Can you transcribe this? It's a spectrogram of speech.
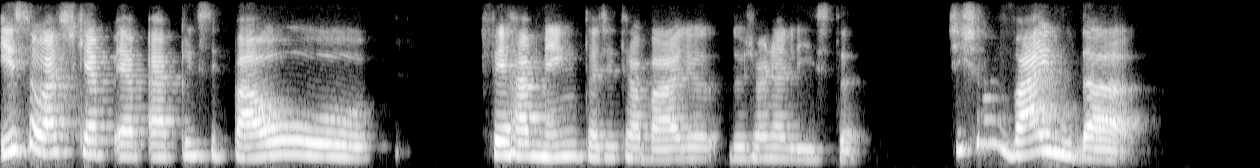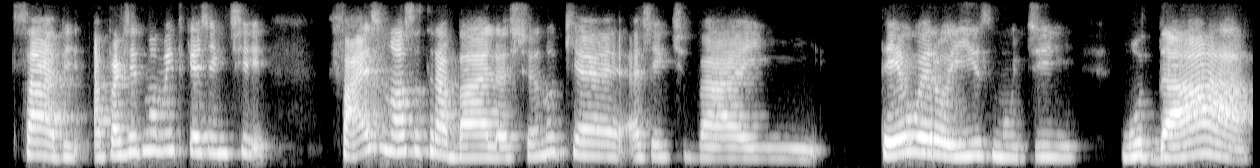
Isso eu acho que é, é, é a principal ferramenta de trabalho do jornalista. A gente não vai mudar, sabe? A partir do momento que a gente faz o nosso trabalho achando que é, a gente vai ter o heroísmo de mudar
